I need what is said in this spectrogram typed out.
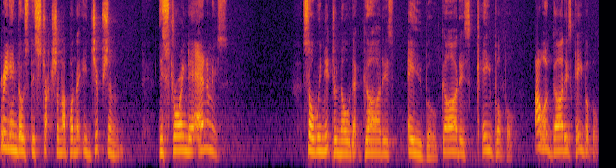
bringing those destruction upon the Egyptian, destroying their enemies. So we need to know that God is able, God is capable. Our God is capable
